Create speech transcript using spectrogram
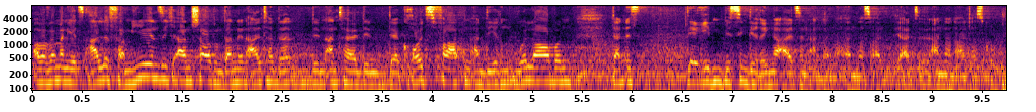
aber wenn man jetzt alle Familien sich anschaut und dann den, Alter, den Anteil der Kreuzfahrten an deren Urlauben, dann ist der eben ein bisschen geringer als in anderen, in anderen Altersgruppen.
